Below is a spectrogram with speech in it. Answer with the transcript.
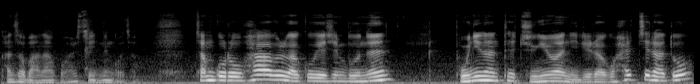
간섭 안 하고 할 수 있는 거죠. 참고로 화합을 갖고 계신 분은 본인한테 중요한 일이라고 할지라도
